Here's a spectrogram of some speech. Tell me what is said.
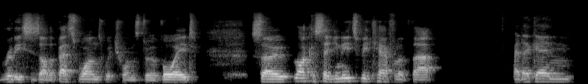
releases are the best ones, which ones to avoid. So, like I said, you need to be careful of that. And again,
